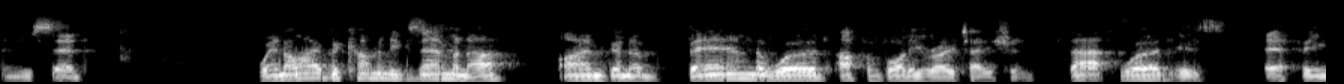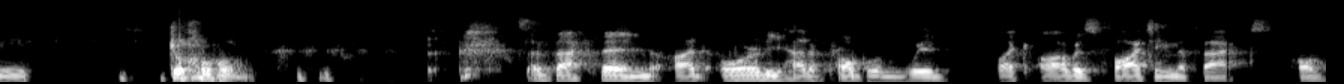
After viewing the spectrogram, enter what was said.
and you said, when I become an examiner, I'm going to ban the word upper body rotation. That word is effing gone. so back then, I'd already had a problem with, like, I was fighting the fact of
